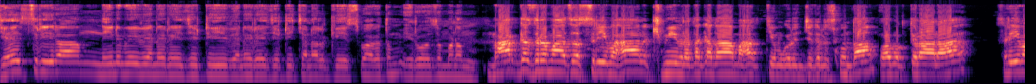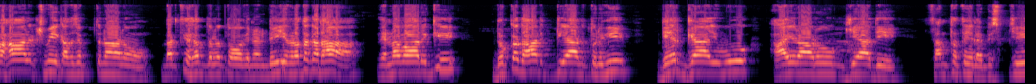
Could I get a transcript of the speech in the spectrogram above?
జై శ్రీరామ్ నేను మీ వెనరేజెటి వెనరేజెటి ఛానల్కి స్వాగతం. ఈ రోజు మనం మార్గశ్రమాస శ్రీ మహాలక్ష్మి వ్రత కథ మహత్యం గురించి తెలుసుకుందాం. ఓ భక్తులారా శ్రీ మహాలక్ష్మి కథ చెప్తున్నాను. భక్తి శ్రద్ధలతో వినండి. ఈ వ్రత కథ విన్నవారికి దుఃఖదారిద్ర్యాలు తొలగి దీర్ఘాయువు ఆయురారోగ్యాది సంతతి లభించి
